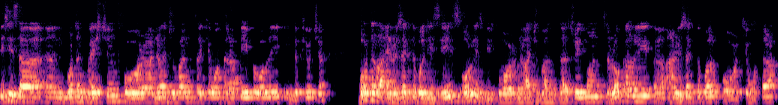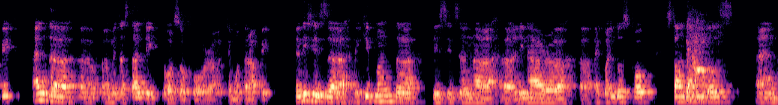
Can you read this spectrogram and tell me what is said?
this is an important question for neoadjuvant chemotherapy probably in the future borderline resectable disease always before neoadjuvant uh, treatment, locally uh, unresectable for chemotherapy, and uh, uh metastatic also for uh, chemotherapy. And this is uh, equipment. Uh, this is a uh, uh, linear echoendoscope, standard needles, and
